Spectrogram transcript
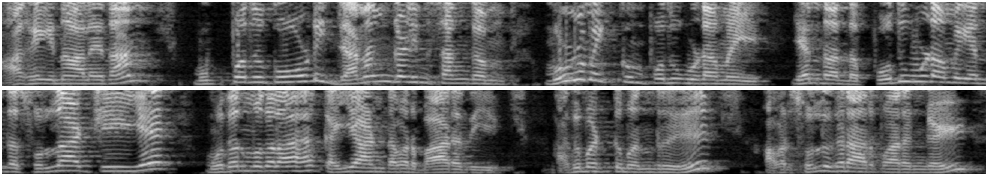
ஆகையினாலேதான் முப்பது கோடி ஜனங்களின் சங்கம் முழுமைக்கும் பொது உடைமை என்ற அந்த பொது உடைமை என்ற சொல்லாட்சியையே முதன் முதலாக கையாண்டவர் பாரதி. அது மட்டுமன்று அவர் சொல்லுகிறார் பாருங்கள்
